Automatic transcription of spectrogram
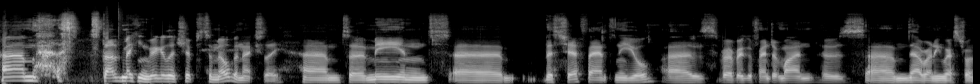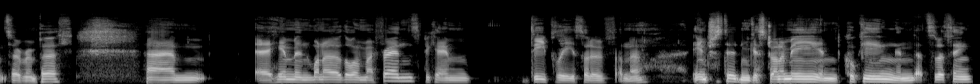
Um, started making regular trips to Melbourne actually. Um, so me and uh, this chef Anthony Yule, uh, who's a very very good friend of mine, who's um, now running restaurants over in Perth. Um, uh, him and one other one of my friends became deeply sort of I don't know interested in gastronomy and cooking and that sort of thing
